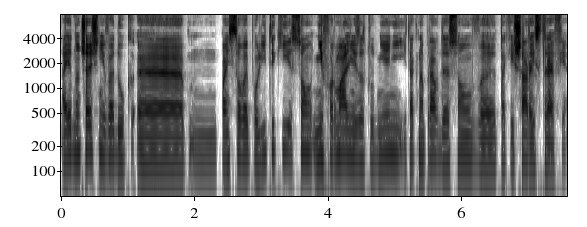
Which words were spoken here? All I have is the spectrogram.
a jednocześnie według e, m, państwowej polityki są nieformalnie zatrudnieni i tak naprawdę są w takiej szarej strefie.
